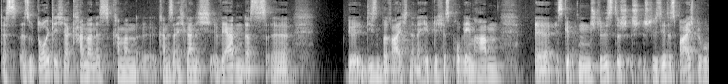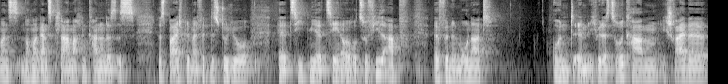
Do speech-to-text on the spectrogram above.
Das, also deutlicher kann man es, kann man, äh, kann es eigentlich gar nicht werden, dass äh, wir in diesen Bereichen ein erhebliches Problem haben. Äh, es gibt ein stilistisch, stilisiertes Beispiel, wo man es nochmal ganz klar machen kann. Und das ist das Beispiel, mein Fitnessstudio äh, zieht mir 10 Euro zu viel ab äh, für einen Monat und ähm, ich will das zurückhaben. Ich schreibe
